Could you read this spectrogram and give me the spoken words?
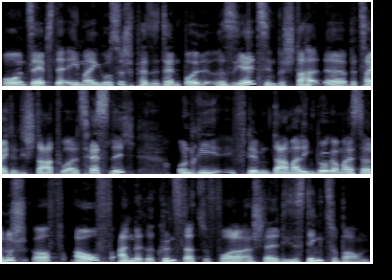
Und selbst der ehemalige russische Präsident Boris Jelzin äh, bezeichnet die Statue als hässlich und rief dem damaligen Bürgermeister Luschkow auf, andere Künstler zu fordern, anstelle dieses Ding zu bauen.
